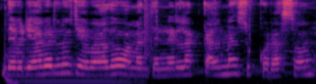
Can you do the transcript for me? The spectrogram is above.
debería haberlos llevado a mantener la calma en su corazón.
